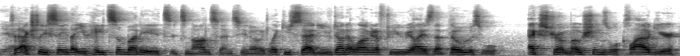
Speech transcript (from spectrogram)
Yeah. To actually say that you hate somebody, it's it's nonsense. You know, like you said, you've done it long enough to realize that those will extra emotions will cloud your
